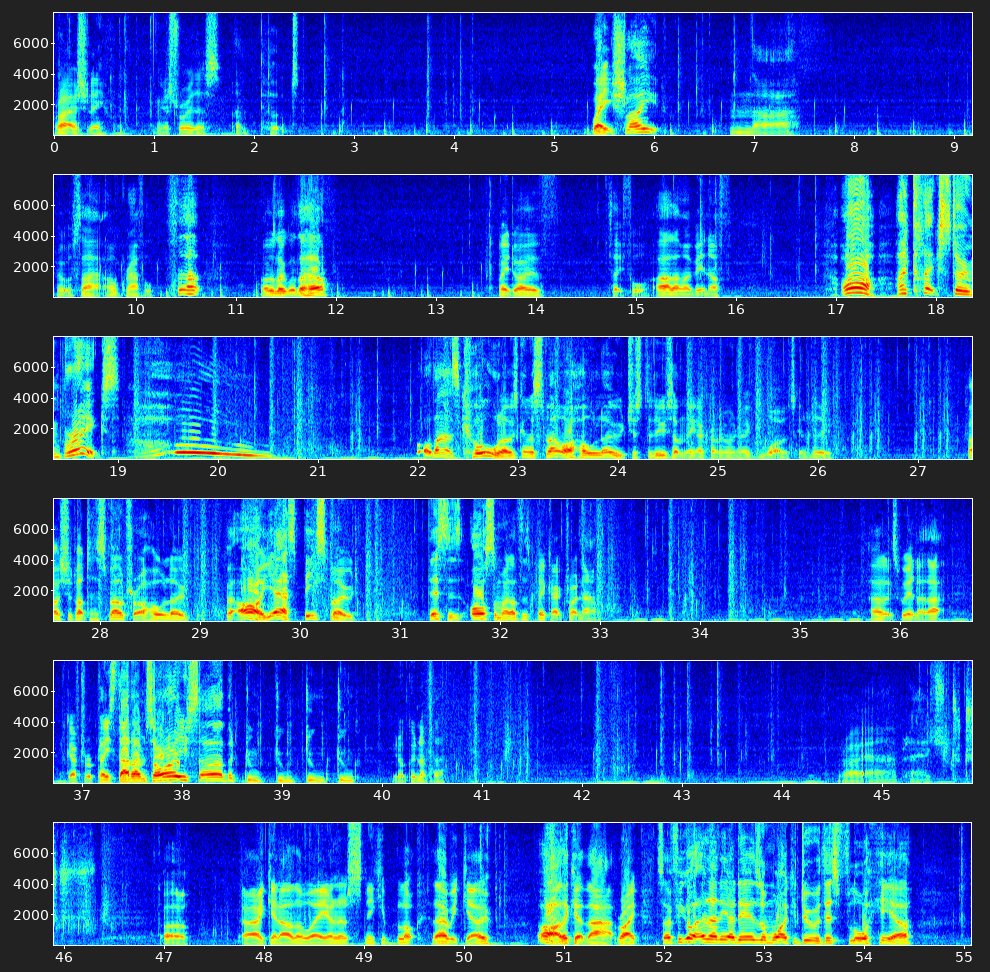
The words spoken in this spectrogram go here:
Right, actually. I'm to destroy this and put... Wait, shall I... Nah. Wait, what's that? Oh, gravel. I was like, what the hell? Wait, do I have 34? Ah, that might be enough. Oh, I collect stone bricks. Oh, that's cool. I was going to smelt a whole load just to do something. I can't remember what I was going to do. But I was just about to smelter a whole load. But, oh, yes, beast mode. This is awesome. I love this pickaxe right now. That looks weird like that. You have to replace that, I'm sorry, sir, but doom, doom, doom, doom. You're not good enough there. Right, uh, pledge. Uh oh. Alright, get out of the way, a little sneaky block. There we go. Oh, look at that. Right, so if you've got any ideas on what I could do with this floor here,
